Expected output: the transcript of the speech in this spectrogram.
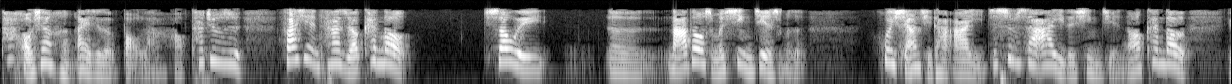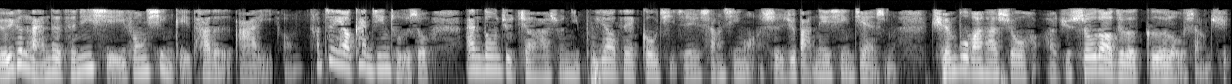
他好像很爱这个宝拉，哈，他就是发现他只要看到稍微。嗯、拿到什么信件什么的，会想起他阿姨，这是不是他阿姨的信件？然后看到有一个男的曾经写一封信给他的阿姨哦，他正要看清楚的时候，安东就叫他说：“你不要再勾起这些伤心往事，就把那些信件什么全部帮他收好啊，就收到这个阁楼上去，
